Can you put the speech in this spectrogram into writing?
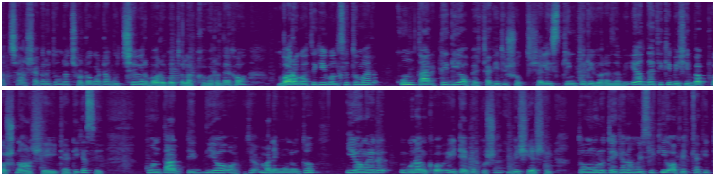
আচ্ছা আশা করি তোমরা ছোট কটা বুঝছ, এবার বড় কত লক্ষ্য করো? দেখো, বড় কত কি বলছে তোমার? কোন তারটি দিয়ে অপেক্ষাকৃত শক্তিশালী স্প্রিং তৈরি করা যাবে? এই অধ্যায় থেকে বেশিরভাগ প্রশ্ন আসে এইটা, ঠিক আছে? কোন তারটি অপেক্ষা মানে মূলত ইয়ংয়ের গুণাঙ্ক, এই টাইপের কোশ্চেন বেশি আসে। তো মূলত এখানে হয়েছে কি, অপেক্ষাকৃত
